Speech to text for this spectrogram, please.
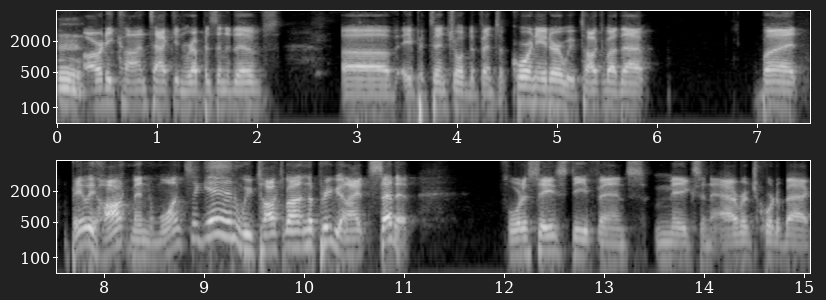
Mm. Already contacting representatives of a potential defensive coordinator. We've talked about that. But Bailey Hockman, once again, we talked about it in the preview, and I said it. Florida State's defense makes an average quarterback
